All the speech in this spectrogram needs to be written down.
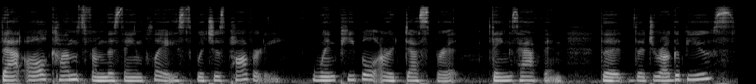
that all comes from the same place, which is poverty. When people are desperate, things happen. The the drug abuse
